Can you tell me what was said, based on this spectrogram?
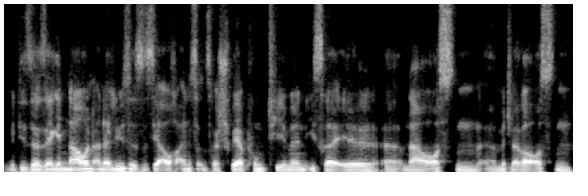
mit dieser sehr genauen Analyse. Es ist ja auch eines unserer Schwerpunktthemen Israel, äh, Nahe Osten, äh, Mittlerer Osten.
